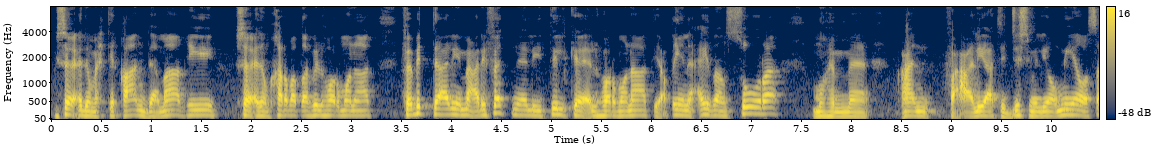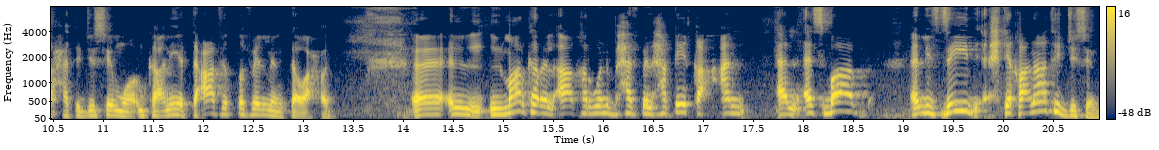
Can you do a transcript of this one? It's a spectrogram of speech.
ويصير عندهم احتقان دماغي ويصير عندهم خربطة في الهرمونات. فبالتالي معرفتنا لتلك الهرمونات يعطينا أيضا صورة مهمة عن فعاليات الجسم اليومية وصحة الجسم وإمكانية تعافي الطفل من التوحد. آه، الماركر الآخر هو نبحث بالحقيقة عن الأسباب اللي تزيد احتقانات الجسم.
